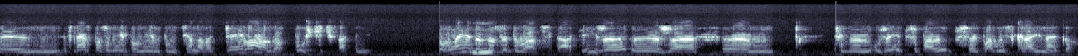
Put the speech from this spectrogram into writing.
ym, w ten sposób nie powinien funkcjonować. Czyli nie wolno go wpuścić w takim. Porównuję to do sytuacji takiej, że, y, że jakby użyję przykładu skrajnego.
